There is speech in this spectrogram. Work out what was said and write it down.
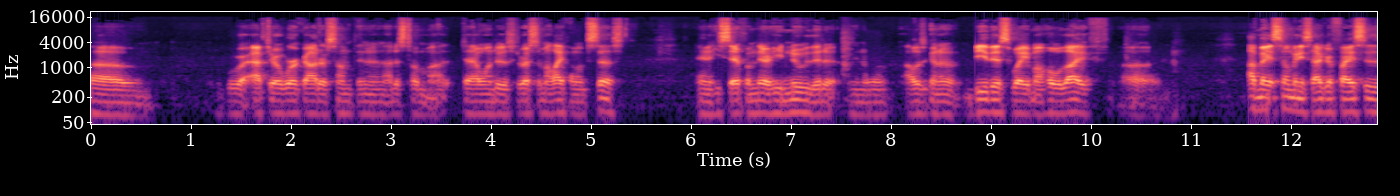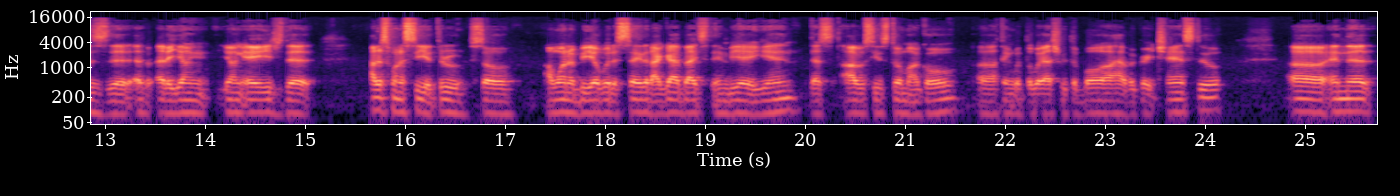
um, after a workout or something, and I just told my dad I want to do this for the rest of my life. I'm obsessed. And he said from there he knew that you know I was gonna be this way my whole life. Uh, I've made so many sacrifices that at a young young age that I just want to see it through. So I want to be able to say that I got back to the NBA again. That's obviously still my goal. Uh, I think with the way I shoot the ball, I have a great chance still. Uh, and that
